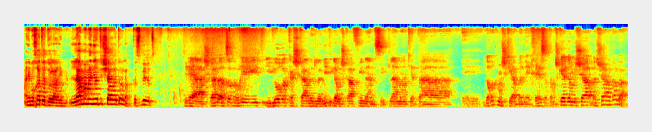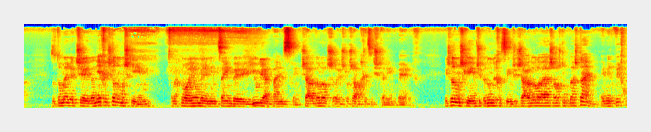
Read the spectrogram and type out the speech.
אני מוכר את הדולרים. למה מעניין אותי שער הדולר? תסביר את זה. תראה, ההשקעה בארצות הברית היא לא רק השקעה נדל"נית, היא גם השקעה פיננסית. למה? כי אתה אה, לא רק משקיע בנכס, אתה משקיע גם בשער, בשער הדולר. זאת אומרת שנניח יש לנו משקיעים, אנחנו היום אה, נמצאים ביולי 2020, שער הדולר שלושה וחצי שקלים בערך. יש לנו משקיעים שקנו נכסים ששער הדולר היה 3.2, הם הרוויחו.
